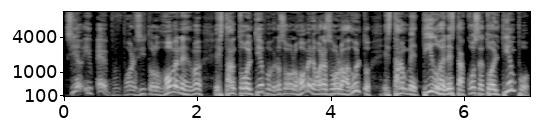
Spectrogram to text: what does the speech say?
Sí, eh, pues, pobrecito, los jóvenes están todo el tiempo, pero no solo los jóvenes, ahora son los adultos. Están metidos en esta cosa todo el tiempo.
